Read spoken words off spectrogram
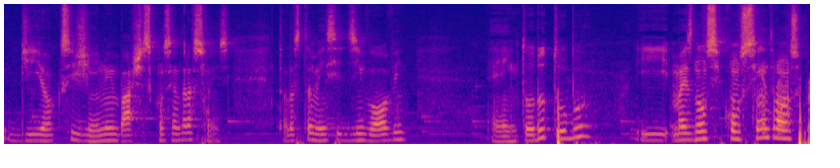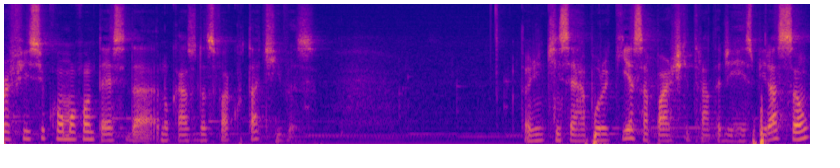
de oxigênio em baixas concentrações. Então elas também se desenvolvem é, em todo o tubo, e, mas não se concentram na superfície como acontece da, no caso das facultativas. Então a gente encerra por aqui essa parte que trata de respiração,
